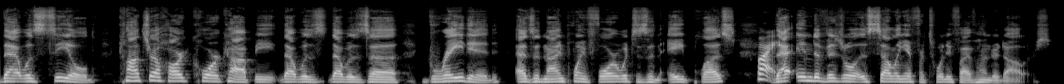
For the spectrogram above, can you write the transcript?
that was sealed, Contra Hardcore copy that was that was uh graded as a 9.4, which is an A plus. right That individual is selling it for twenty five hundred dollars.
